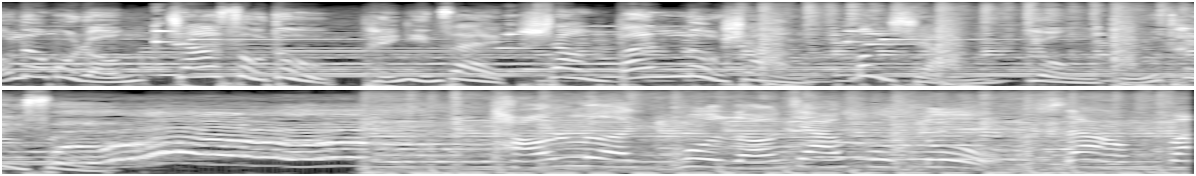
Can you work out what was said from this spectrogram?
陶乐慕容加速度，陪您在上班路上梦想永不褪色。陶乐慕容加速度，上班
